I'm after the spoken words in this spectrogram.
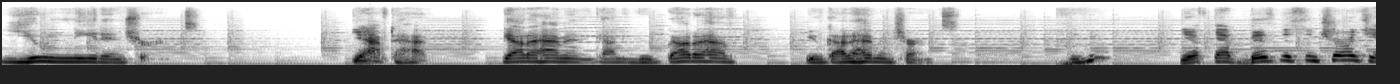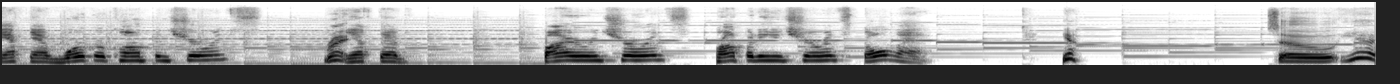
You need insurance. You have to have. it. You gotta have it. gotta, you've gotta have. You've gotta have insurance. Mhm. You have to have business insurance. You have to have worker comp insurance. Right. You have to have fire insurance, property insurance, all that. Yeah. So yeah,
